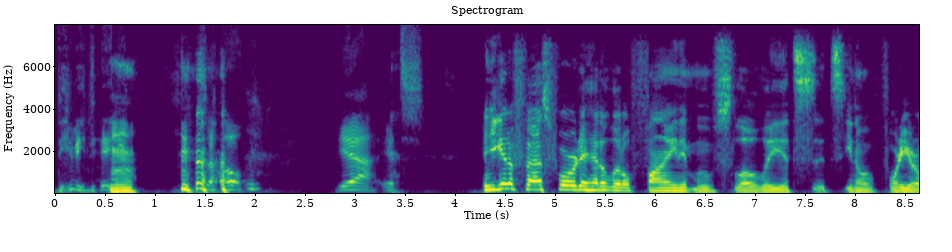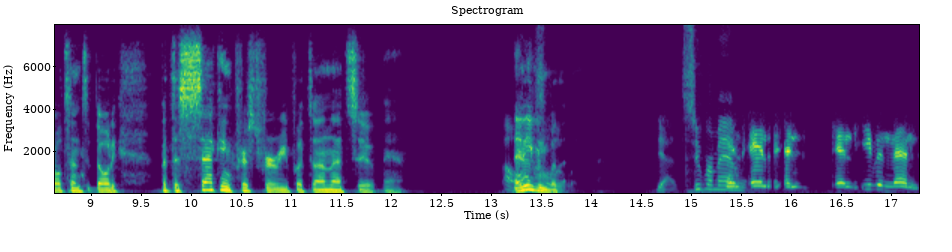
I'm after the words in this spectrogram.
DVD. so yeah, it's And you get a fast forward ahead a little fine. It moves slowly. It's it's you know forty year old sensibility. But the second Christopher Reeve puts on that suit, man. oh, And even with absolutely. yeah, Superman. And and and and even then,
